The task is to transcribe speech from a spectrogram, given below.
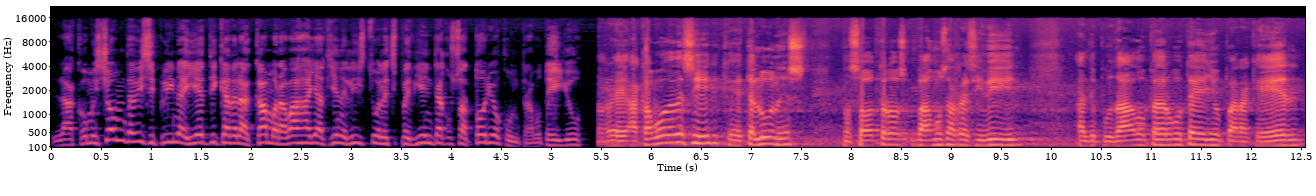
La Comisión de Disciplina y Ética de la Cámara Baja ya tiene listo el expediente acusatorio contra Botello. Eh, acabo de decir que este lunes nosotros vamos a recibir al diputado Pedro Botello para que él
